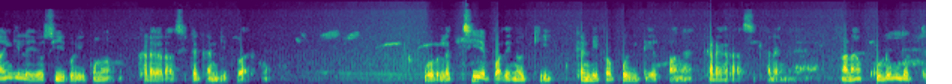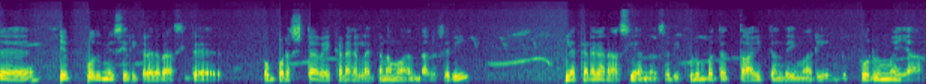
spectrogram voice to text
ஆங்கில யோசிக்கக்கூடிய குணம் கடகராசிட்ட கண்டிப்பாக இருக்கும். ஒரு லட்சிய பாதை நோக்கி கண்டிப்பாக போய்கிட்டே இருப்பாங்க கடகராசிக்காரங்க. ஆனால் குடும்பத்தை எப்போதுமே சரி கடகராசிகிட்ட ஒப்படைச்சிட்டாவே கடக லக்னமாக இருந்தாலும் சரி இல்லை கடகராசியாக இருந்தாலும் சரி குடும்பத்தை தாய் தந்தை மாதிரி இருந்து பொறுமையாக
